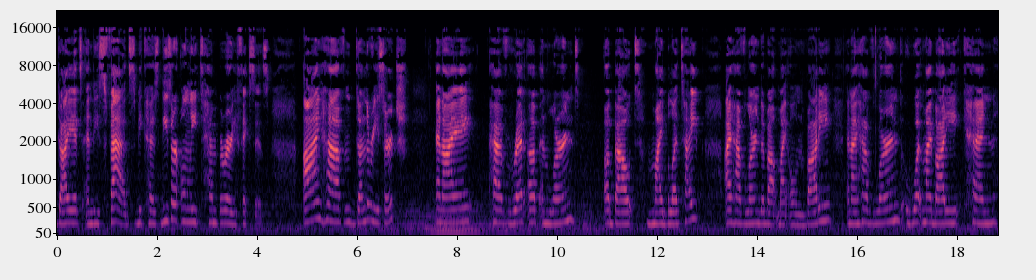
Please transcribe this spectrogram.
diets and these fads because these are only temporary fixes. I have done the research and I have read up and learned about my blood type. I have learned about my own body and I have learned what my body can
